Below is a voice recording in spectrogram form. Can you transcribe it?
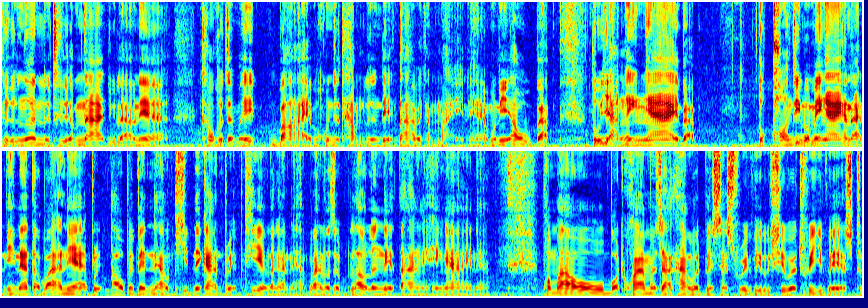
ถือเงินหรือถืออำนาจอยู่แล้วเนี่ยเขาก็จะไม่บายว่าคุณจะทำเรื่อง Data ไปทำไมนะฮะวันนี้เอาแบบตัวอย่างง่าย ๆ แบบ ตัวของจริงมันไม่ง่ายขนาดนี้นะ แต่ว่าอันเนี้ยเอาไปเป็นแนวคิดในการเปรียบเทียบแล้วกันนะครับ ว่าเราจะเล่าเรื่อง Data ไงให้ง่ายนะผมเอาบทความมาจาก Harvard Business Review ชื่อว่า Three Ways to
